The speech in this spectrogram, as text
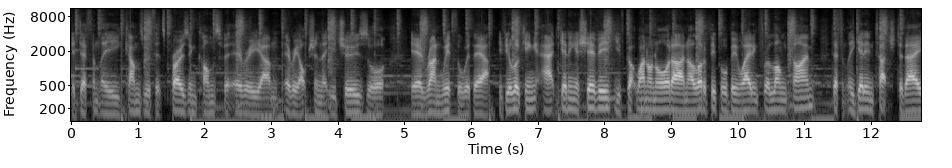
It definitely comes with its pros and cons for every, um, every option that you choose or yeah, run with or without. If you're looking at getting a Chevy, you've got one on order. I know a lot of people have been waiting for a long time. Definitely get in touch today.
